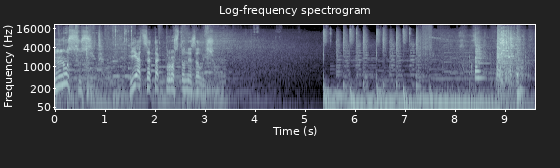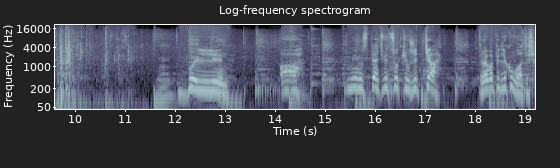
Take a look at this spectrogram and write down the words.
Ну, сусід, я це так просто не залишу. Блін. А, мінус 5% життя. Треба підлікуватись.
